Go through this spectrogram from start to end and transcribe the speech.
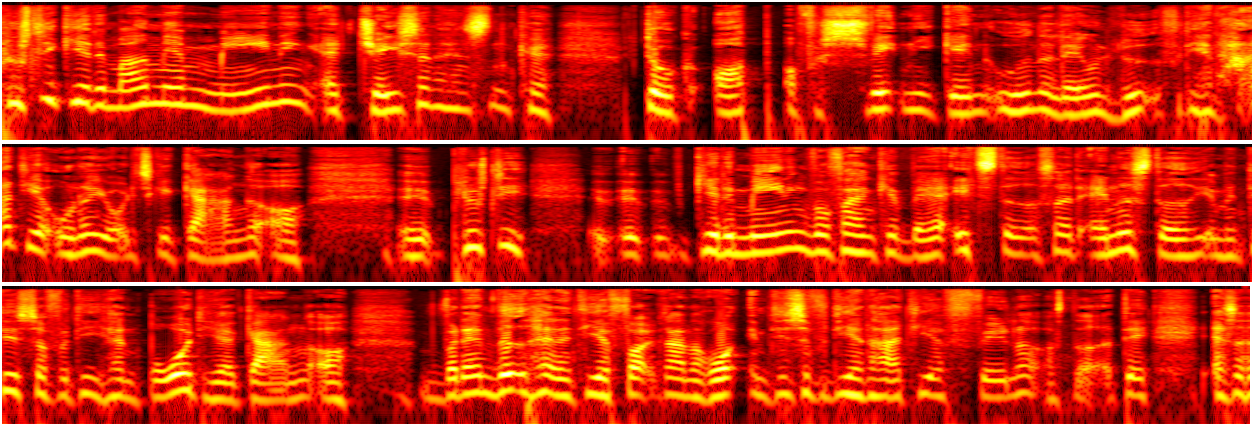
pludselig giver det meget mere mening, at Jason Hansen kan dukke op og forsvinde igen, uden at lave en lyd, fordi han har de her underjordiske gange, og øh, pludselig øh, øh giver det mening, hvorfor han kan være et sted, og så et andet sted. Jamen det er så, fordi han bruger de her gange, og hvordan ved han, at de her folk render rundt? Jamen det er så, fordi han har de her fælder og sådan noget. Det, altså,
